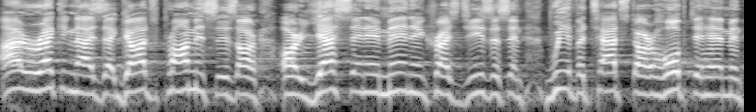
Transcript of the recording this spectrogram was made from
I recognize that God's promises are, are yes and amen in Christ Jesus. And we have attached our hope to Him and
